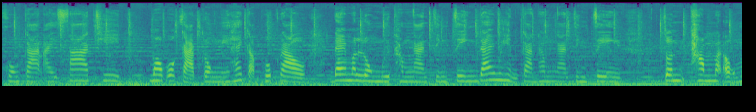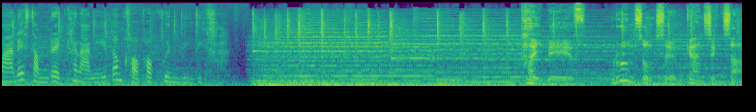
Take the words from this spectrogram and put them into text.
โครงการไอซ่าที่มอบโอกาสตรงนี้ให้กับพวกเรา ได้มาลงมือทำงานจริง ๆ ได้มาเห็นการทำงานจริง ๆ จนทำมันออกมาได้สำเร็จขนาดนี้ต้องขอขอบคุณจริงๆค่ะไทยเบฟร่วมส่งเสริมการศึกษา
